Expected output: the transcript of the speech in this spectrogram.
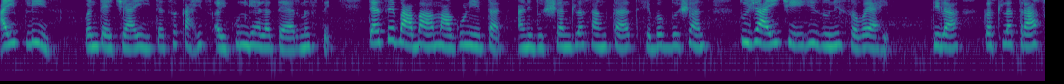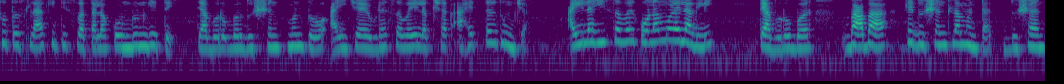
आई प्लीज. पण त्याची आई त्याचं काहीच ऐकून घ्यायला तयार नसते. त्याचे बाबा मागून येतात आणि दुशांतला सांगतात हे बघ दुशांत तुझ्या आईची ही जुनी सवय आहे. तिला कसला त्रास होत असला की ती स्वतःला कोंडून घेते. त्याबरोबर दुष्यंत म्हणतो आईच्या एवढ्या सवयी लक्षात आहेत तर तुमच्या. आईला ही सवय कोणामुळे लागली? त्याबरोबर बाबा हे दुष्यंतला म्हणतात. दुष्यंत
